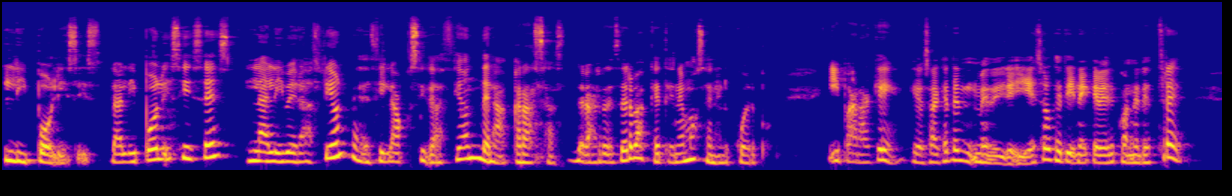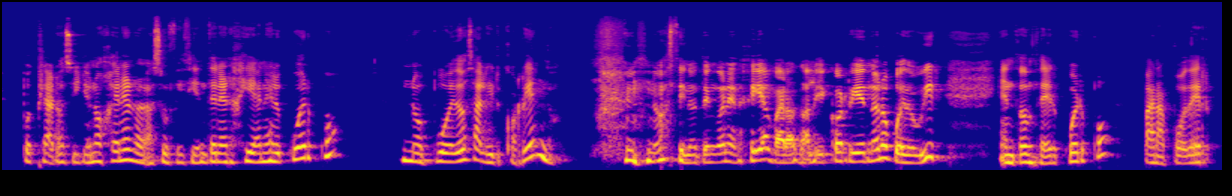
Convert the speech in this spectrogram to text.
lipólisis. La lipólisis es la liberación, es decir, la oxidación de las grasas, de las reservas que tenemos en el cuerpo. ¿Y para qué? O sea, que me diré, ¿y eso qué tiene que ver con el estrés? Pues claro, si yo no genero la suficiente energía en el cuerpo, no puedo salir corriendo. ¿no? Si no tengo energía para salir corriendo, no puedo huir. Entonces el cuerpo, para poder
